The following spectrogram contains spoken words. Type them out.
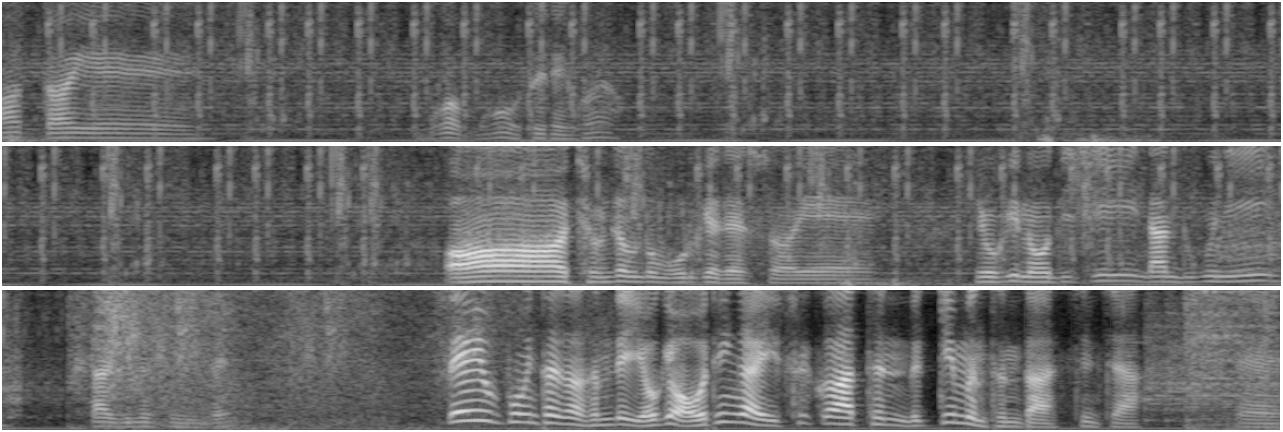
아따 얘. 뭐가 뭐가 어떻게 된 거야? 아 점점 더 모르게 됐어 얘. 여긴 어디지? 난 누구니? 딱 이 느낌인데. 세이브 포인트가 근데 여기 어딘가에 있을 것 같은 느낌은 든다 진짜. 예.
